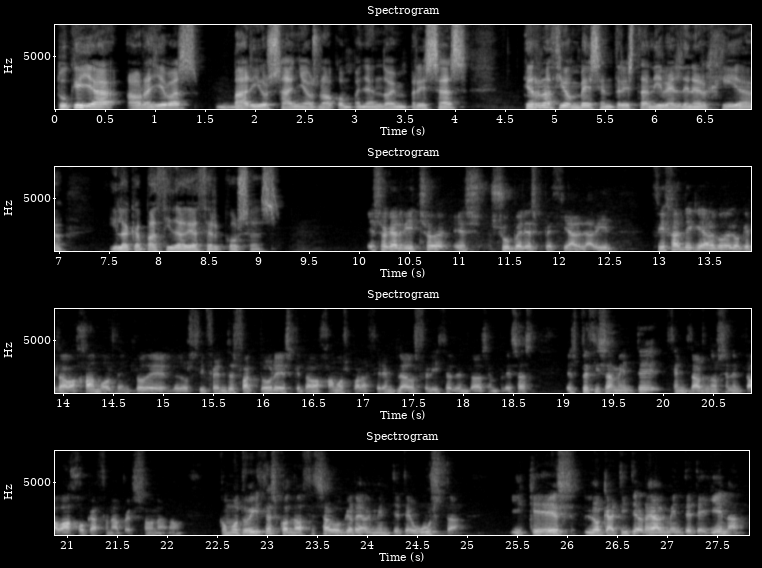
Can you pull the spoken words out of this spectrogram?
Tú que ya ahora llevas varios años ¿no? acompañando a empresas, ¿qué relación ves entre este nivel de energía y la capacidad de hacer cosas? Eso que has dicho es súper especial, David. Fíjate que algo de lo que trabajamos dentro de, de, los diferentes factores que trabajamos para hacer empleados felices dentro de las empresas es precisamente centrarnos en el trabajo que hace una persona, ¿no? Como tú dices, cuando haces algo que realmente te gusta y que es lo que a ti te, realmente te llena,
